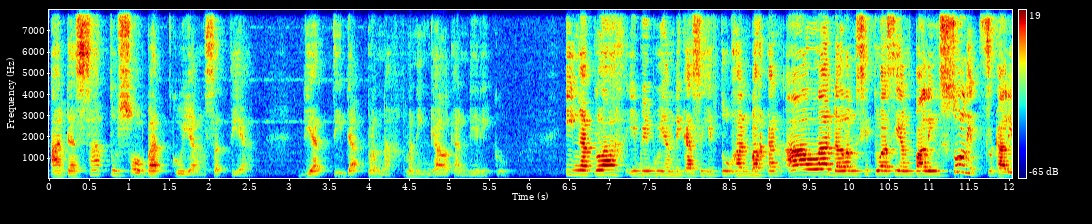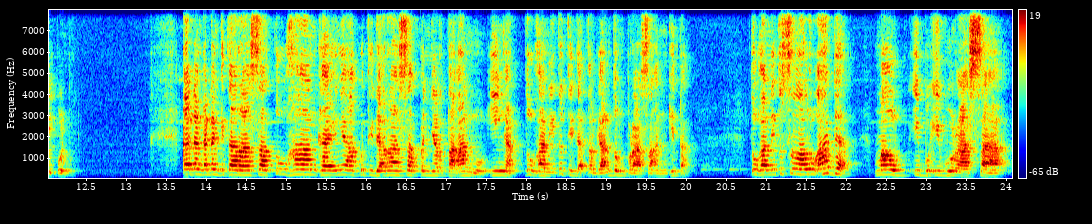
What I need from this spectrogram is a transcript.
ada satu sobatku yang setia. Dia tidak pernah meninggalkan diriku. Ingatlah ibu-ibu yang dikasihi Tuhan, bahkan Allah dalam situasi yang paling sulit sekalipun. Kadang-kadang kita rasa Tuhan kayaknya aku tidak rasa penyertaanmu. Ingat, Tuhan itu tidak tergantung perasaan kita. Tuhan itu selalu ada. Mau ibu-ibu rasa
